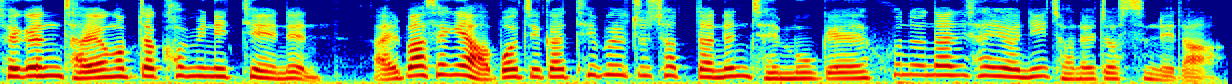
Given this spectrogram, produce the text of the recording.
최근 자영업자 커뮤니티에는 알바생의 아버지가 팁을 주셨다는 제목의 훈훈한 사연이 전해졌습니다.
